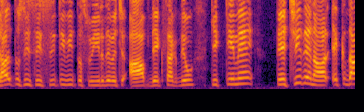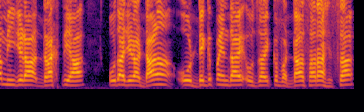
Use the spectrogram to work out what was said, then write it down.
ਗੱਲ ਤੁਸੀਂ ਸੀਸੀਟੀਵੀ ਤਸਵੀਰ ਦੇ ਵਿੱਚ ਆਪ ਦੇਖ ਸਕਦੇ ਹੋ ਕਿ ਕਿਵੇਂ ਤੇਜ਼ੀ ਦੇ ਨਾਲ ਇੱਕਦਮ ਹੀ ਜਿਹੜਾ ਦਰਖਤ ਆ, ਉਹਦਾ ਜਿਹੜਾ ਡਾਣਾ ਉਹ ਡਿੱਗ ਪੈਂਦਾ ਹੈ। ਉਸ ਦਾ ਇੱਕ ਵੱਡਾ ਸਾਰਾ ਹਿੱਸਾ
